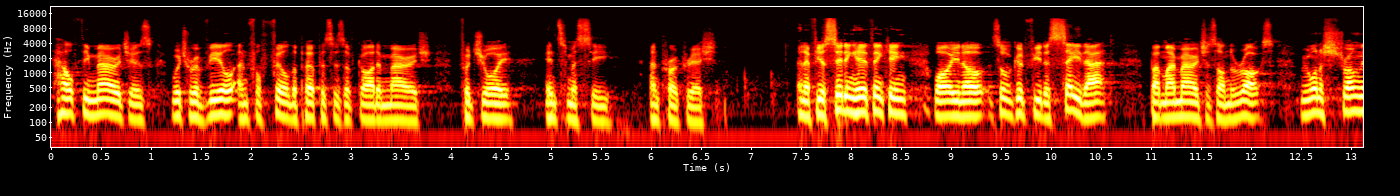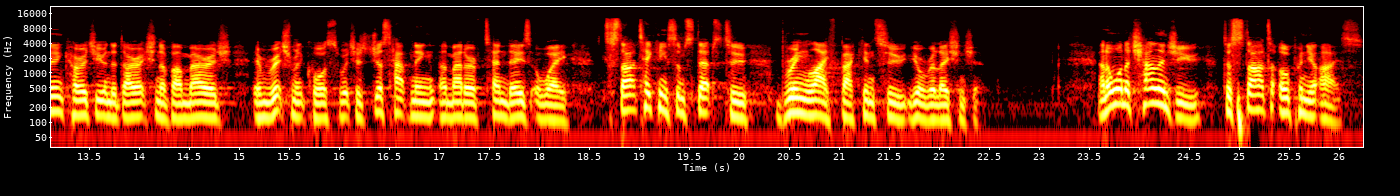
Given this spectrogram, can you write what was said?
healthy marriages which reveal and fulfill the purposes of God in marriage for joy, intimacy, and procreation. And if you're sitting here thinking, well, you know, it's all good for you to say that, but my marriage is on the rocks, we want to strongly encourage you in the direction of our marriage enrichment course, which is just happening a matter of 10 days away. Start taking some steps to bring life back into your relationship. And I want to challenge you to start to open your eyes,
